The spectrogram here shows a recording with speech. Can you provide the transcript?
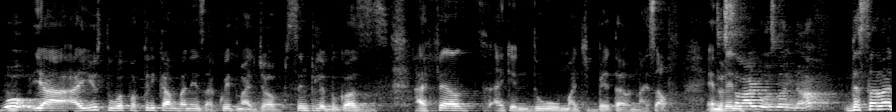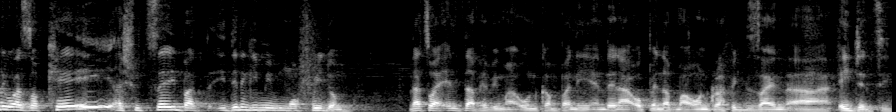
Whoa. Yeah, I used to work for three companies. I quit my job simply because I felt I can do much better on myself. And the then salary was not enough. the salary was okay, I should say, but it didn't give me more freedom. That's why I ended up having my own company, and then I opened up my own graphic design uh, agency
